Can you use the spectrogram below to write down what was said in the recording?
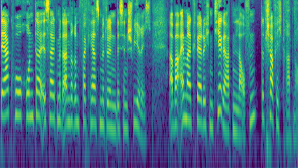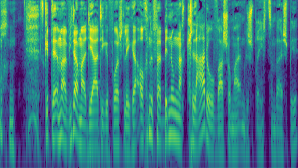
Berg hoch runter ist halt mit anderen Verkehrsmitteln ein bisschen schwierig. Aber einmal quer durch den Tiergarten laufen, das schaffe ich gerade noch. Es gibt ja immer wieder mal derartige Vorschläge. Auch eine Verbindung nach Klado war schon mal im Gespräch zum Beispiel.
